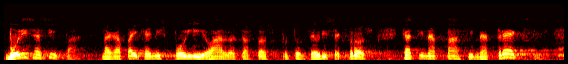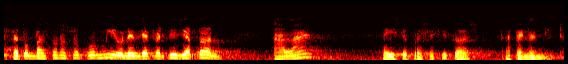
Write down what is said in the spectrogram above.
Μπορεί σας είπα να αγαπάει κανείς πολύ ο άλλος αυτός που τον θεωρείς εχθρός. Κάτι να πάθει, να τρέξεις να τον πας στο νοσοκομείο, να ενδιαφερθείς για αυτόν. Αλλά θα είσαι προσεκτικός απέναντί του.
